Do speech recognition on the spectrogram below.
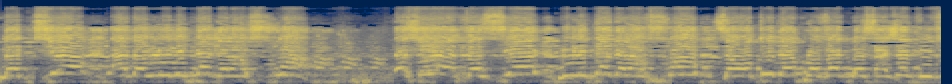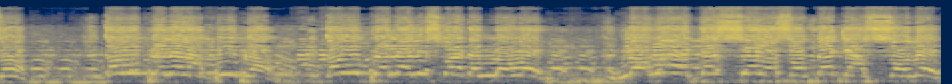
Mais Dieu est dans l'unité de la foi. Et sur Éphésiens, l'unité de la foi, c'est autour d'un prophète messager vivant. Quand vous prenez la Bible, quand vous prenez l'histoire de Noé, Noé était seul en son temps qui a sauvé.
